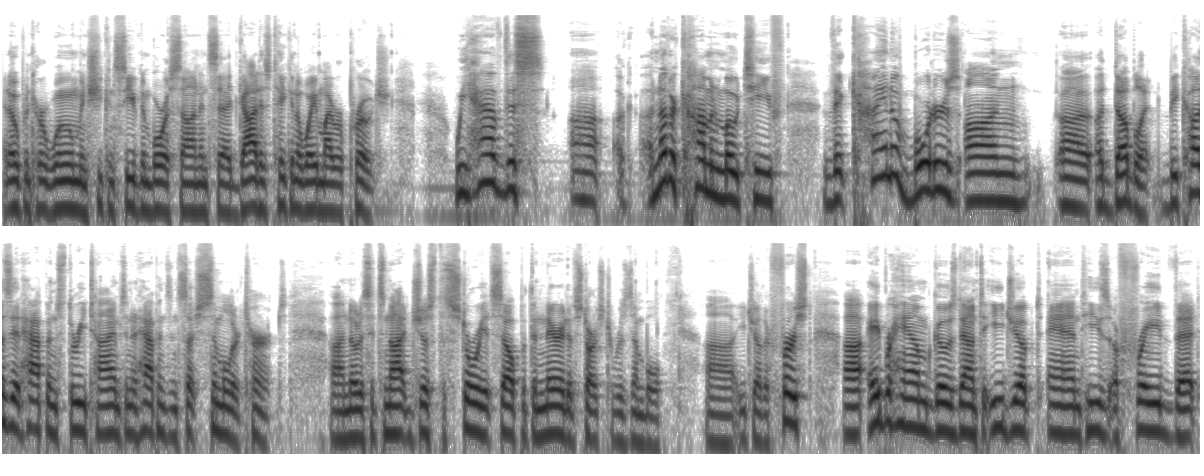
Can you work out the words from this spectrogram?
and opened her womb, and she conceived and bore a son, and said, God has taken away my reproach. We have this uh, another common motif that kind of borders on uh, a doublet because it happens three times and it happens in such similar terms. Uh, notice it's not just the story itself, but the narrative starts to resemble uh, each other. First, uh, Abraham goes down to Egypt and he's afraid that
